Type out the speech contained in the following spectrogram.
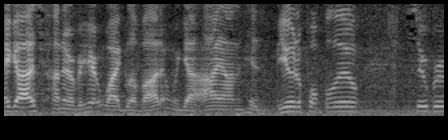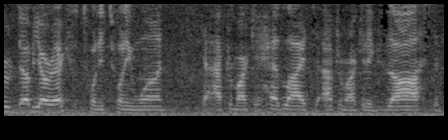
Hey guys, Hunter over here at White Glove Auto. We got Ion in his beautiful blue Subaru WRX of 2021. The aftermarket headlights, aftermarket exhaust, and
